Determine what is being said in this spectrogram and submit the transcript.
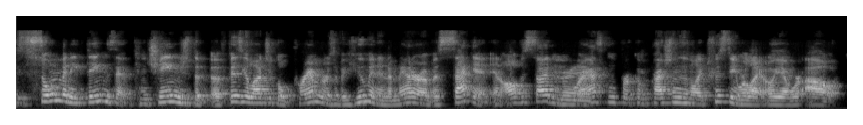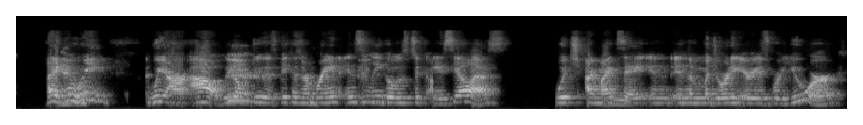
so many things that can change the uh, physiological parameters of a human in a matter of a second. And all of a sudden, right. we're asking for compressions and electricity. And we're like, oh yeah, we're out. Like we we are out. We don't do this because our brain instantly goes to ACLS, which I might mm. say in in the majority areas where you work.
